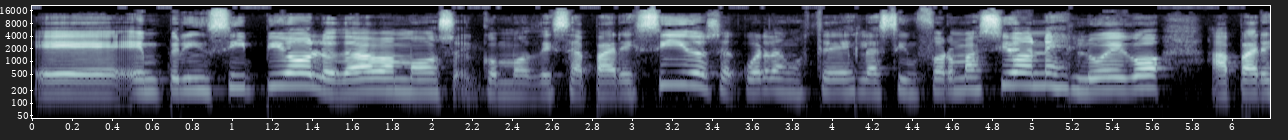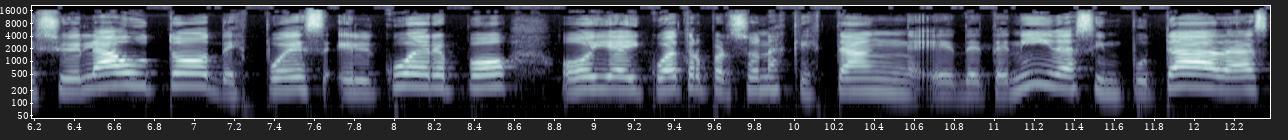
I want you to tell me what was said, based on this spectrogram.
eh, en principio lo dábamos como desaparecido, ¿se acuerdan ustedes las informaciones? Luego apareció el auto, después el cuerpo, hoy hay cuatro personas que están eh, detenidas, imputadas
